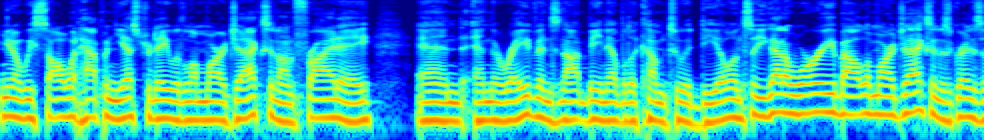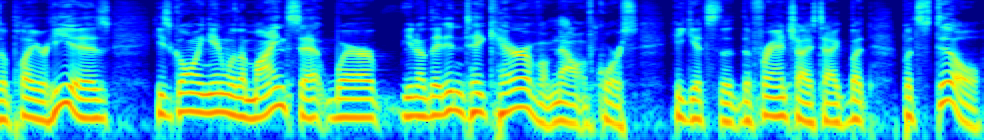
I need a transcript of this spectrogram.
you know, we saw what happened yesterday with Lamar Jackson on Friday, and and the Ravens not being able to come to a deal, and so you got to worry about Lamar Jackson. As great as a player he is, he's going in with a mindset where you know they didn't take care of him. Now, of course, he gets the the franchise tag, but but still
